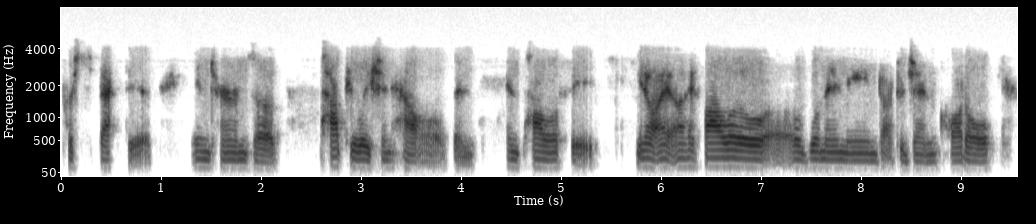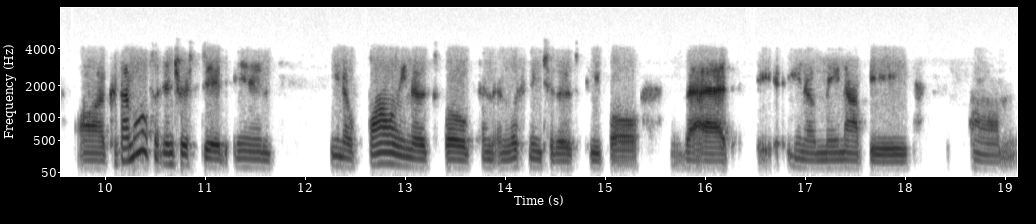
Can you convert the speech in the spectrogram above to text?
perspective in terms of population health and, and policy. You know, I, I follow a woman named Dr. Jen Caudle because uh, I'm also interested in, you know, following those folks and, and listening to those people that, you know, may not be um,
